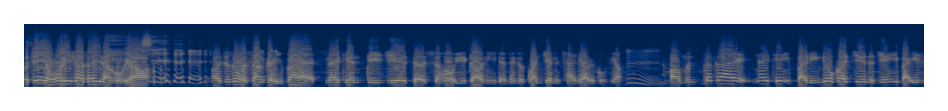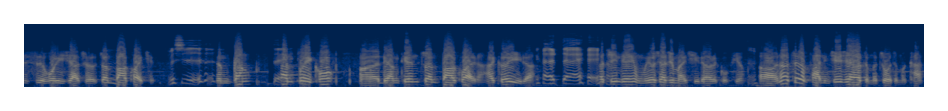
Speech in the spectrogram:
我今天有获利下车一档股票哦，是，哦，就是我上个礼拜那一天低阶的时候预告你的那个关键的材料的股票。嗯，哦，我们大概那一天一百零六块接的，今天一百一十四获利下车，赚八块钱，是，很刚，对，按倍扣，呃，两天赚八块了，还可以的。对，那今天我们又下去买其他的股票啊、那这个盘你接下来要怎么做？怎么看？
